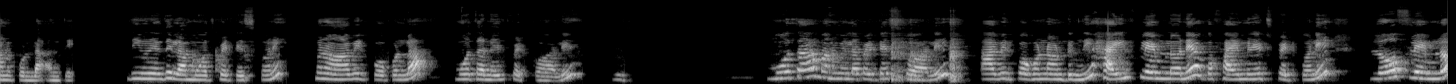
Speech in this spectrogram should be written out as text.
అనకుండా అంతే. దీని మీద ఇలా మూత పెట్టేసుకొని మనం ఆవిరి పోకుండా మూత అనేది పెట్టుకోవాలి. మూత మనం ఇలా పెట్టేసుకోవాలి. ఆవిరి పోకుండా ఉంటుంది. హై ఫ్లేమ్లోనే ఒక ఫైవ్ మినిట్స్ పెట్టుకొని లో ఫ్లేమ్లో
